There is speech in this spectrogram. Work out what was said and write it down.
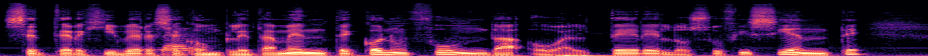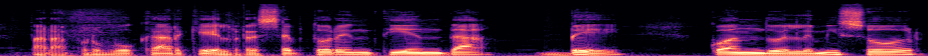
se tergiverse completamente, confunda o altere lo suficiente para provocar que el receptor entienda B cuando el emisor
